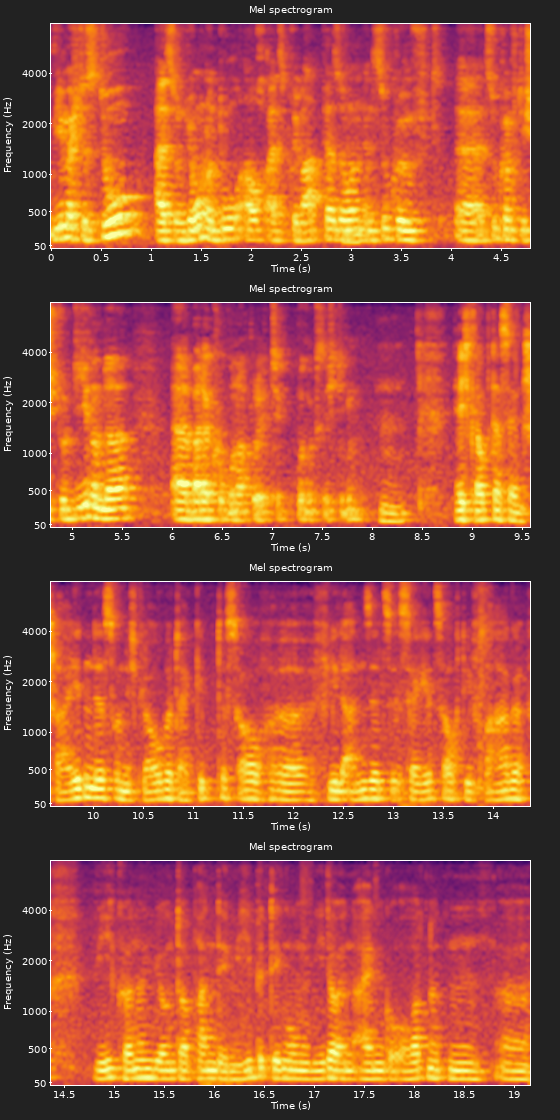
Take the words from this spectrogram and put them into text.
Wie möchtest du als Union und du auch als Privatperson in Zukunft äh, zukünftig Studierende äh, bei der Corona-Politik berücksichtigen? Hm. Ich glaube, das Entscheidende ist, und ich glaube, da gibt es auch äh, viele Ansätze, ist ja jetzt auch die Frage, wie können wir unter Pandemiebedingungen wieder in einen geordneten äh,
